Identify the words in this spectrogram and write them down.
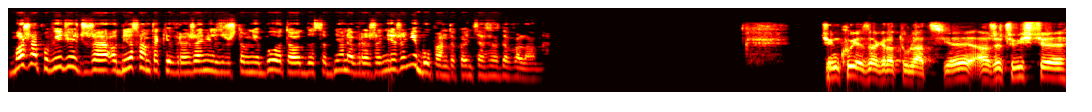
Można powiedzieć, że odniosłam takie wrażenie, zresztą nie było to odosobnione wrażenie, że nie był Pan do końca zadowolony. Dziękuję za gratulacje, a rzeczywiście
